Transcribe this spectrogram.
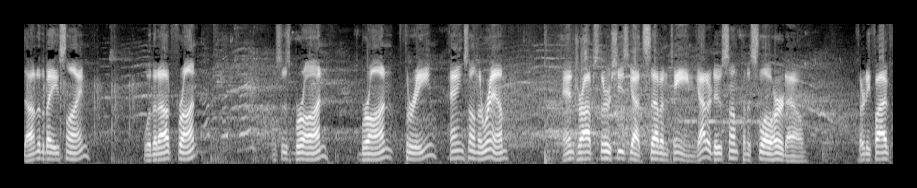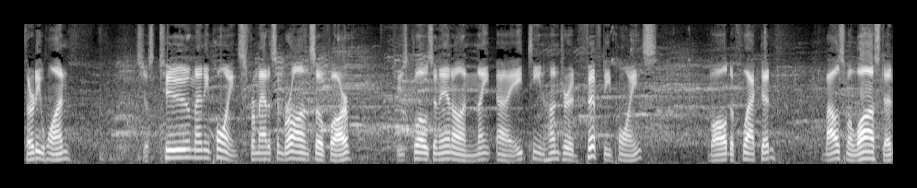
down to the baseline. With it out front. This is Braun. Braun, three, hangs on the rim and drops through. She's got 17. Got to do something to slow her down. 35 31. It's just too many points for Madison Braun so far. She's closing in on 1,850 uh, points. Ball deflected. Bausma lost it.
